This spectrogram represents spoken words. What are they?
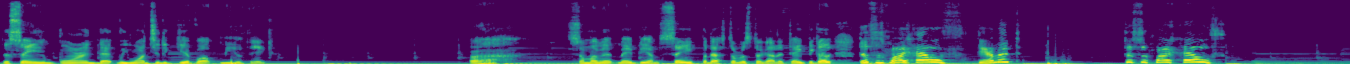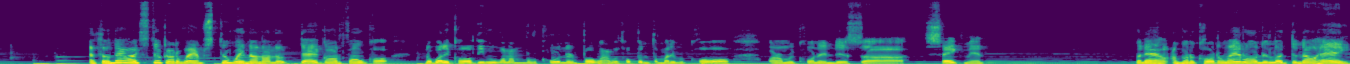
The same boring that we want you to give up music. Ugh. Some of it maybe I'm safe, but that's the risk I gotta take because this is my health. Damn it! This is my health. And so now I still gotta wait. I'm still waiting on a daggone phone call. Nobody called even when I'm recording the program. I was hoping somebody would call while I'm recording this uh, segment. But now I'm gonna call the landlord and let them know, hey,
